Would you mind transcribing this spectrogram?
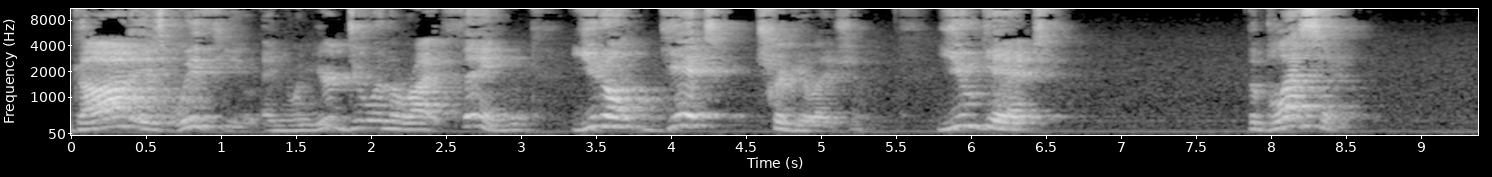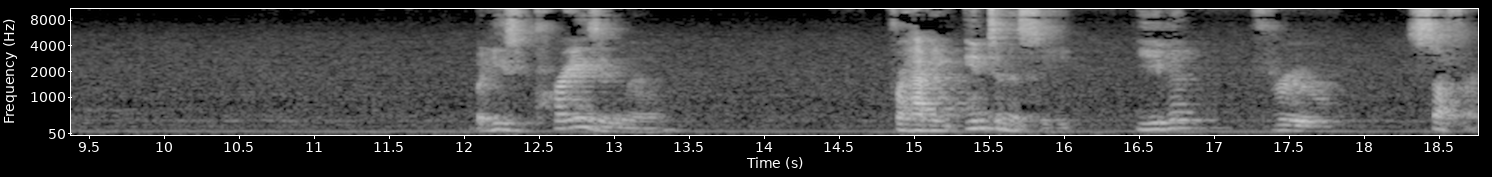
God is with you and when you're doing the right thing, you don't get tribulation. You get the blessing. But he's praising them for having intimacy even through suffering.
